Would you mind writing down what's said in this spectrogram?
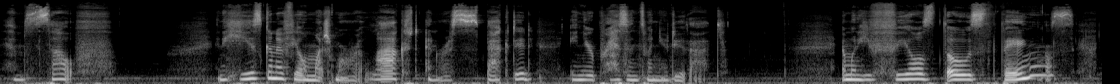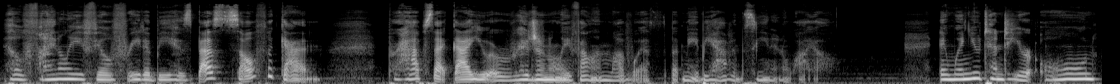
himself. And he's going to feel much more relaxed and respected in your presence when you do that. And when he feels those things, he'll finally feel free to be his best self again. Perhaps that guy you originally fell in love with, but maybe haven't seen in a while. And when you tend to your own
